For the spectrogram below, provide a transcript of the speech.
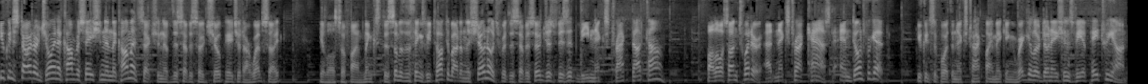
You can start or join a conversation in the comments section of this episode's show page at our website. You'll also find links to some of the things we talked about in the show notes for this episode. Just visit thenexttrack.com. Follow us on Twitter at NextTrackCast. And don't forget, you can support The Next Track by making regular donations via Patreon.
